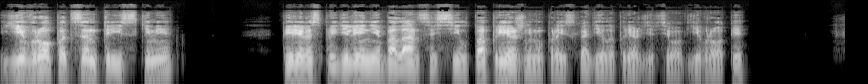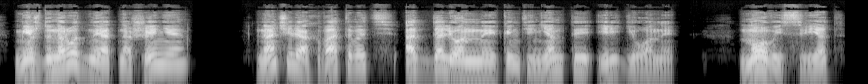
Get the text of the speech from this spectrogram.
европоцентристскими, перераспределение баланса сил по-прежнему происходило прежде всего в Европе, международные отношения начали охватывать отдаленные континенты и регионы, Новый Свет,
